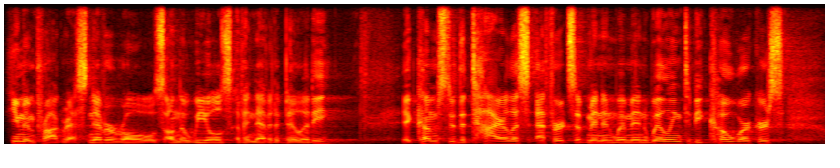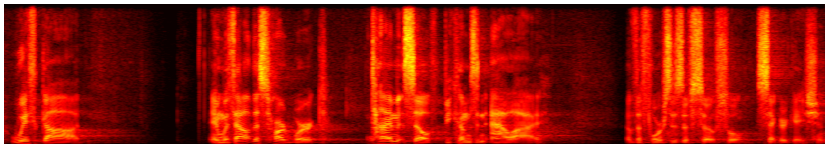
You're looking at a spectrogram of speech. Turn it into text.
Human progress never rolls on the wheels of inevitability, It comes through the tireless efforts of men and women willing to be co workers with God. And without this hard work, time itself becomes an ally of the forces of social segregation.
